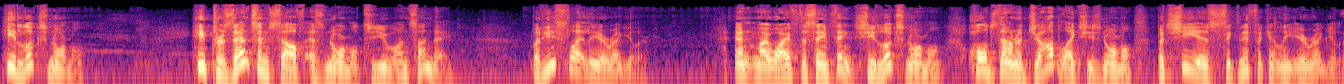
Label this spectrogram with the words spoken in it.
He looks normal. He presents himself as normal to you on Sunday, but he's slightly irregular. And my wife, the same thing. She looks normal, holds down a job like she's normal, but she is significantly irregular.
